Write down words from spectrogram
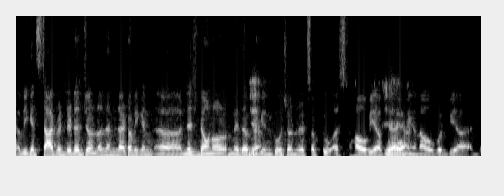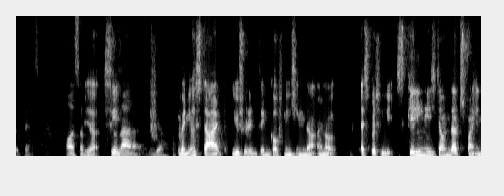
uh, we can start with little journals and later we can uh, niche down or whether we can go journal. It's up to us how we are Yeah, yeah. performing and how good we are at the things. Awesome. yeah So see now, yeah. when you start you shouldn't think of niching down you know especially skill niche down that's fine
